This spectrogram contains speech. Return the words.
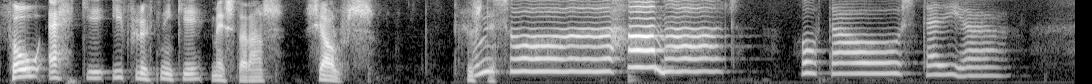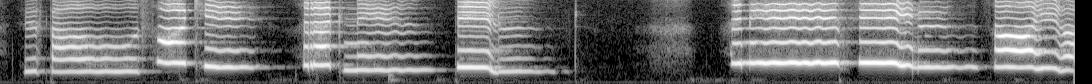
þó ekki í flutningi meistarans sjálfs hlustið Eins og hamar ótt á steðja upp á þakki regnið bílur en í þínu þæga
